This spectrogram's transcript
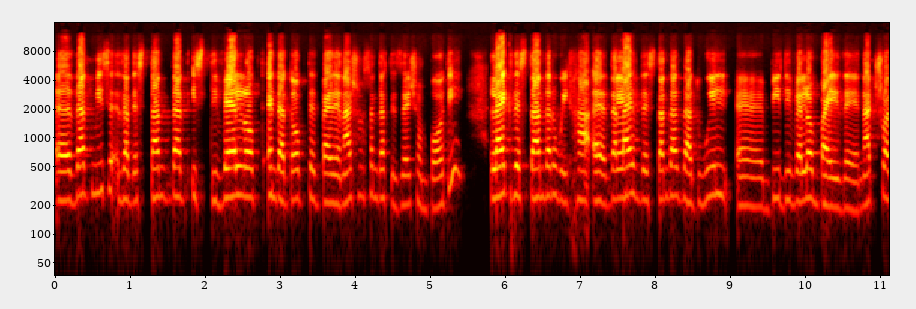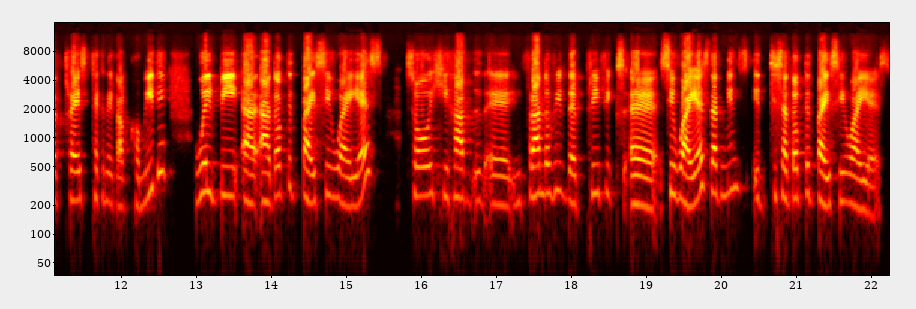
Uh, that means that the standard is developed and adopted by the national standardization body, like the standard we have, uh, the like the standard that will uh, be developed by the Natural Trails Technical Committee will be uh, adopted by CYS. So he have uh, in front of it the prefix uh, CYS. That means it is adopted by CYS.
